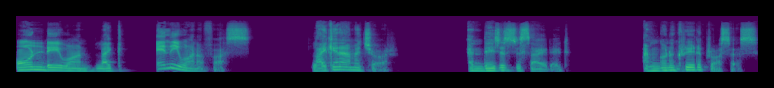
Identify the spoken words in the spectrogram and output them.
on day one, like any one of us, like an amateur. And they just decided, I'm going to create a process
